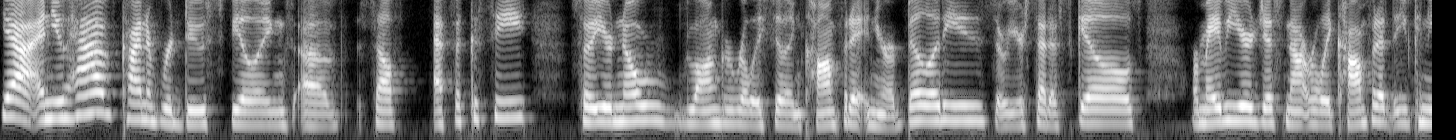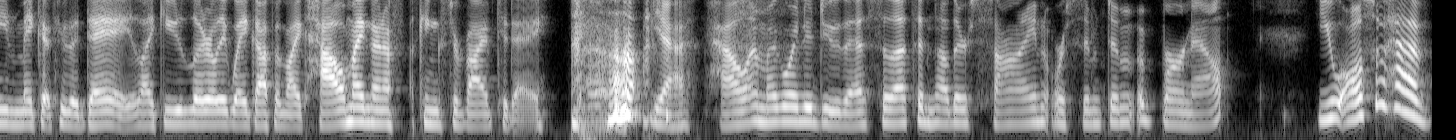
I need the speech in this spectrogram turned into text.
Yeah, and you have kind of reduced feelings of self efficacy. So you're no longer really feeling confident in your abilities or your set of skills. Or maybe you're just not really confident that you can even make it through the day. Like you literally wake up and like, how am I gonna fucking survive today? yeah, how am I going to do this? So that's another sign or symptom of burnout. You also have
